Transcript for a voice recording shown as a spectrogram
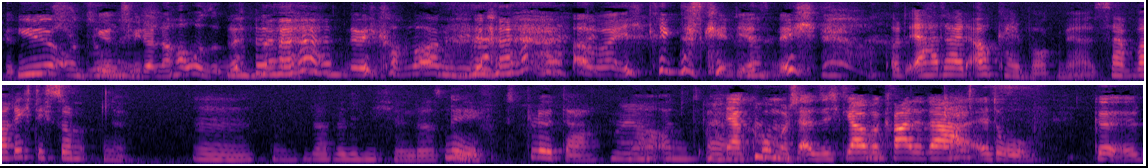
jetzt, Hier ich und so jetzt wieder nach Hause. Ne? Nö, ich komme morgen wieder. Aber ich krieg das Kind jetzt nicht. Und er hatte halt auch keinen Bock mehr. Es war richtig so ein, nö. Mhm. Da will ich nicht hin, das ist Nee, doof. ist blöd da. Ja. Ne? Und, ähm, Ja, komisch. Also ich glaube, gerade da ist, doof. ge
